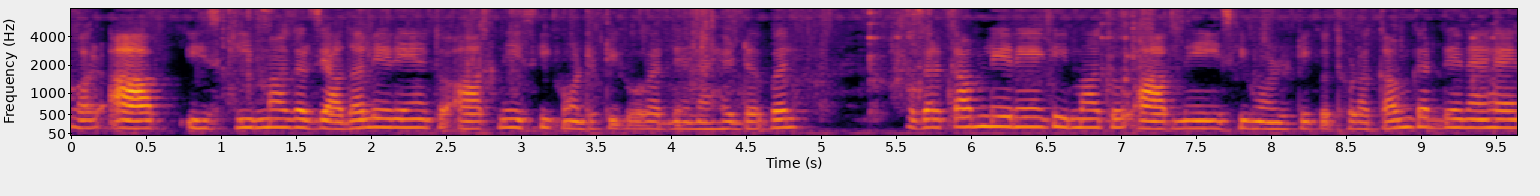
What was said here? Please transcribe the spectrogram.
और आप इस कीमा अगर ज़्यादा ले रहे हैं तो आपने इसकी क्वांटिटी को कर देना है डबल अगर कम ले रहे हैं कीमा तो आपने इसकी क्वांटिटी को थोड़ा कम कर देना है।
